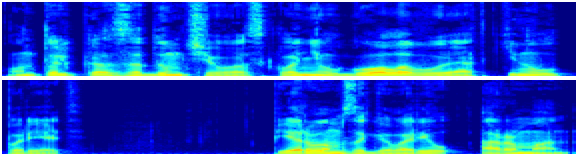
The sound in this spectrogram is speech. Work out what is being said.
Он только задумчиво склонил голову и откинул прядь. Первым заговорил Арман.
